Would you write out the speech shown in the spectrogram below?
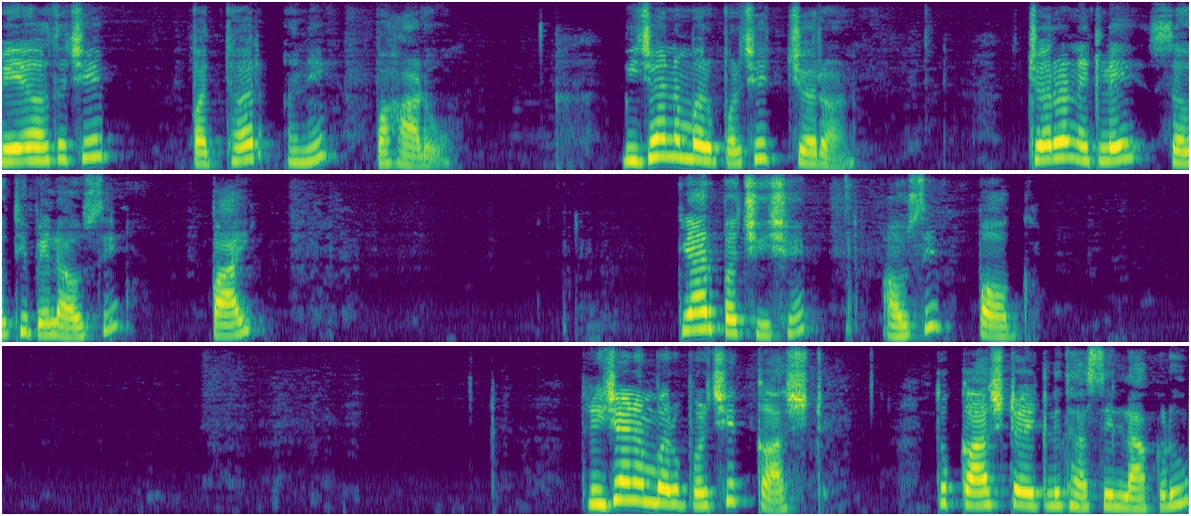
બે અર્થ છે, પથ્થર અને પહાડો. બીજા નંબર ઉપર છે, ચરણ. ચરણ એટલે સૌથી પહેલા આવશે પાય. ત્યાર પછી છે, આવશે પગ. ત્રીજા નંબર ઉપર છે કાસ્ટ તો કાસ્ટ એટલે થશે લાકડું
